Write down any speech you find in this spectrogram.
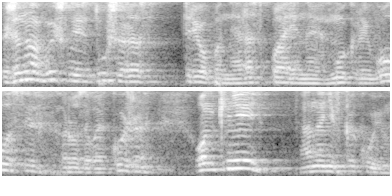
Жена вышла из душа растрепанная, распаренная, мокрые волосы, розовая кожа. Он к ней, она ни в какую.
